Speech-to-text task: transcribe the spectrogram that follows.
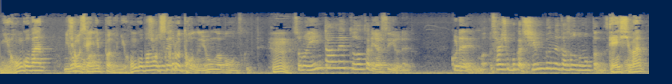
日本語版。朝鮮日報の日本語版を作ろうと。朝鮮日報の日本語版を作って、うん、そのインターネットだったら安いよねと。これね、最初僕は新聞で出そうと思ったんですけど。電子版。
